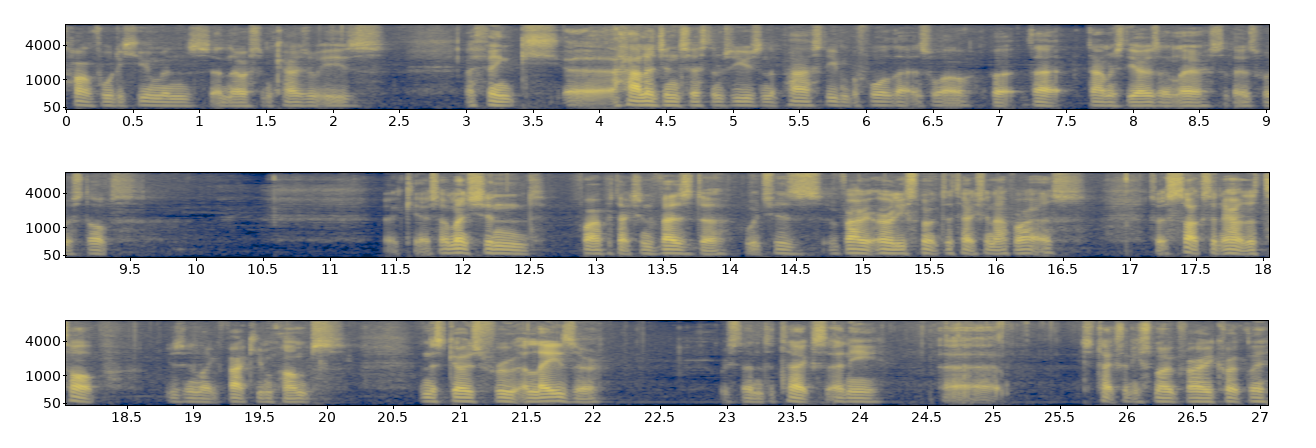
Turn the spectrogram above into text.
harmful to humans, and there were some casualties. I think uh, halogen systems were used in the past, even before that as well, but that damaged the ozone layer, so those were stopped. Okay, so I mentioned fire protection VESDA, which is a very early smoke detection apparatus. So it sucks in air at the top using like vacuum pumps, and this goes through a laser, which then detects any uh, detects any smoke very quickly.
